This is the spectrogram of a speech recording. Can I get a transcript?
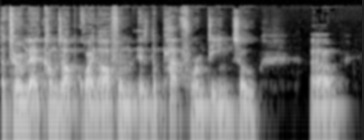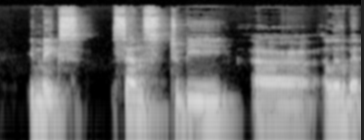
a term that comes up quite often is the platform team. So um, it makes sense to be a little bit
